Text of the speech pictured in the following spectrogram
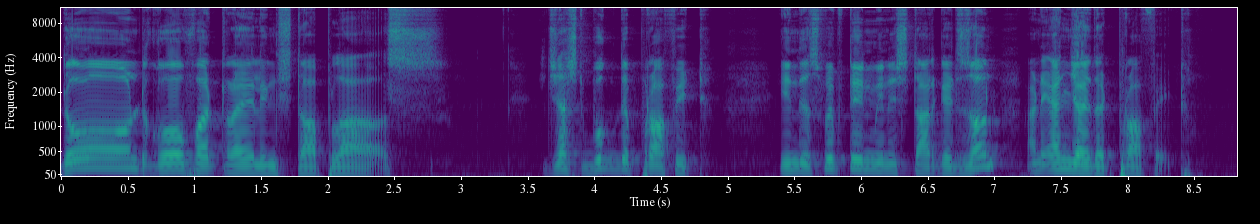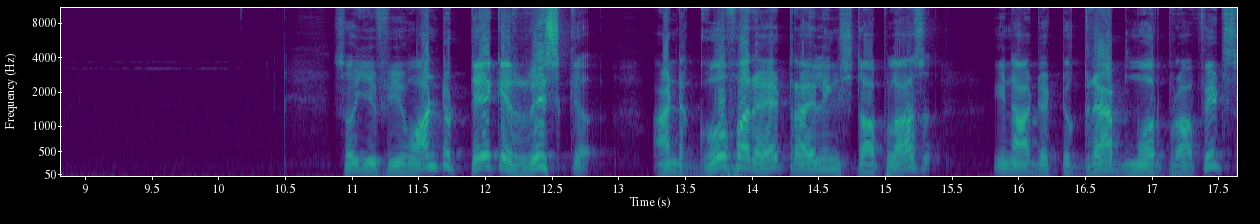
don't go for trailing stop loss. Just book the profit in this 15 minutes target zone and enjoy that profit. So if you want to take a risk and go for a trailing stop loss in order to grab more profits,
